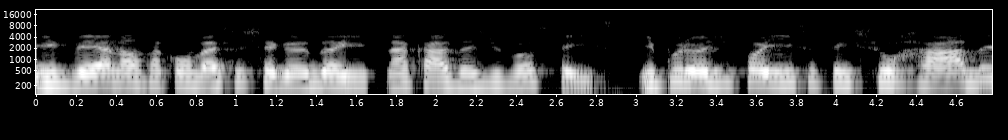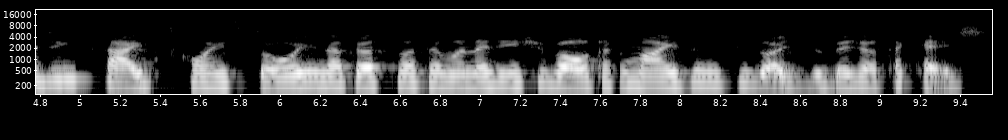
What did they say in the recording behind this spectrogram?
E ver a nossa conversa chegando aí na casa de vocês. E por hoje foi isso, essa enxurrada de insights com a Story. Na próxima semana a gente volta com mais um episódio do BJCast.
